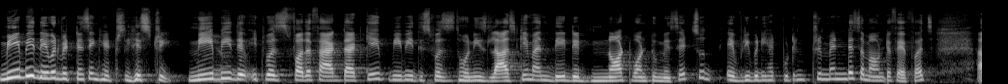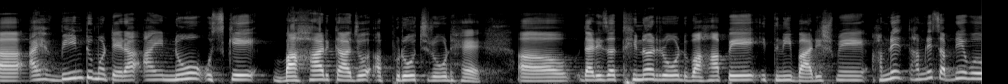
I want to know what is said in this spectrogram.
मे बी देवर witnessing history may be it was for the fact that के may be this was is last game and they did not want to miss it so everybody had put in tremendous amount of efforts I have been to Motera I no उसके बाहर का जो अप्रोच रोड है that is a thinner road वहाँ पर इतनी बारिश में हमने हमने सबने वो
